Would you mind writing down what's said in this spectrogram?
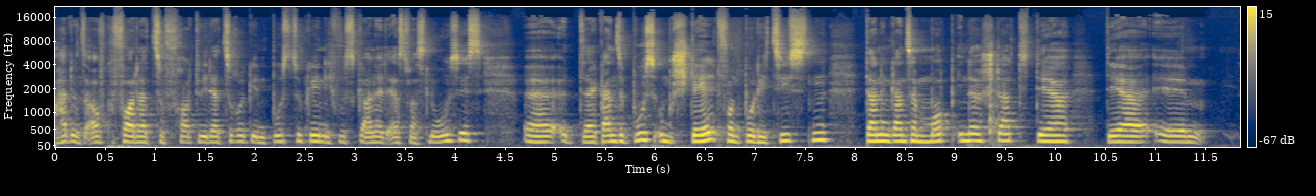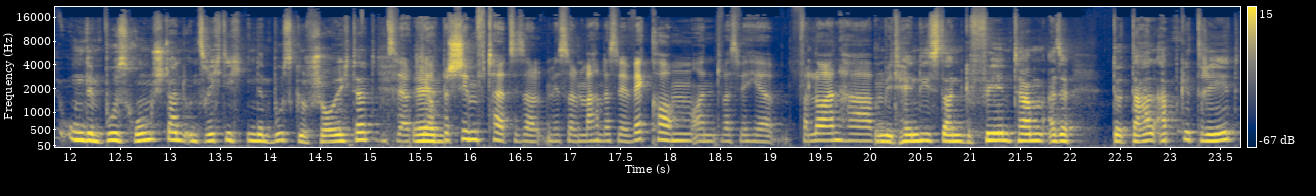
hat uns aufgefordert, sofort wieder zurück in den Bus zu gehen. Ich wusste gar nicht erst, was los ist. Äh, der ganze Bus umstellt von Polizisten, dann ein ganzer Mob in der Stadt, der, der ähm, um den Bus rumstand, uns richtig in den Bus gescheucht hat. Uns ähm, auch beschimpft hat, sie sollten, wir sollen machen, dass wir wegkommen und was wir hier verloren haben. Mit Handys dann gefilmt haben, also total abgedreht.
